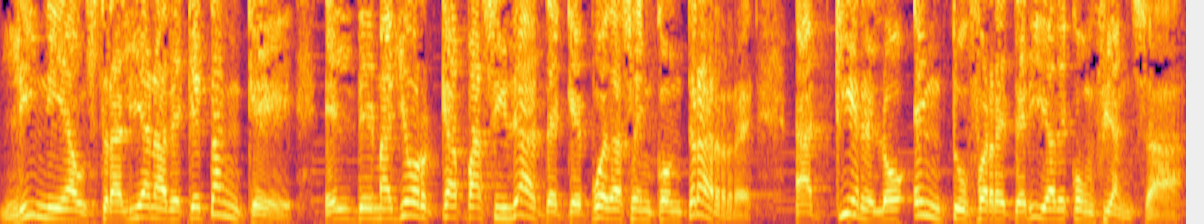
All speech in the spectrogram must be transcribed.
Línea australiana de Quetanque, el de mayor capacidad que puedas encontrar. Adquiérelo en tu ferretería de confianza.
